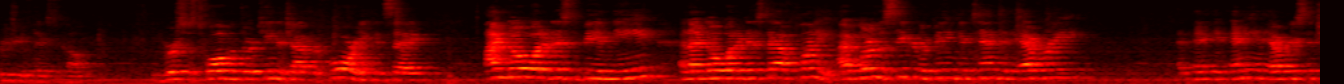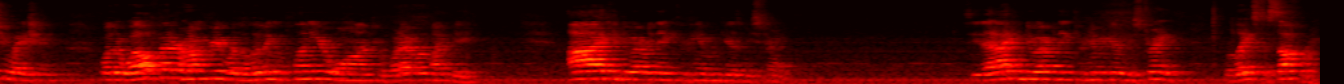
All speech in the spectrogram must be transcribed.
preview of things to come. In verses 12 and 13 of chapter 4, he can say, I know what it is to be in need, and I know what it is to have plenty. I've learned the secret of being content in every, in, in any and every situation, whether well fed or hungry, whether living in plenty or want, or whatever it might be. I can do everything through him who gives me strength. See, that I can do everything through him who gives me strength relates to suffering.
